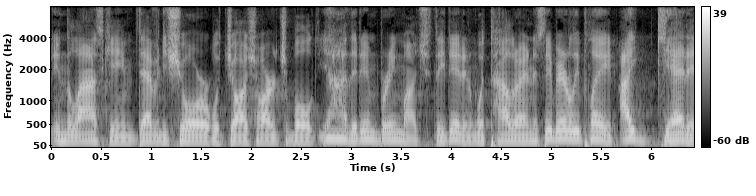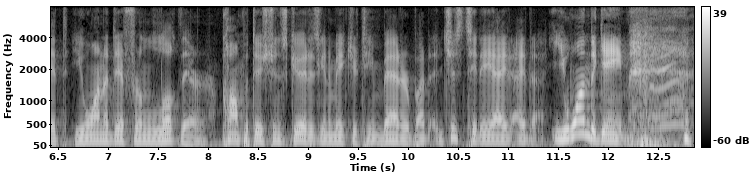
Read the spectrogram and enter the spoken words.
in the last game, Devin Shore with Josh Archibald, yeah, they didn't bring much. They didn't. With Tyler Ennis, they barely played. I get it. You want a different look there. Competition's good. It's going to make your team better. But just today, I, I you won the game. at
